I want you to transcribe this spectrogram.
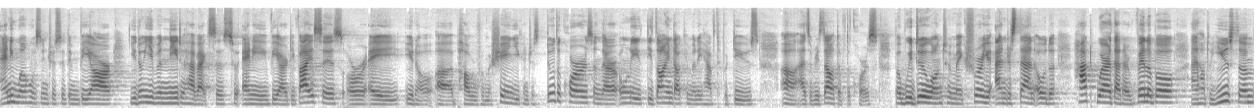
anyone who's interested in VR, you don't even need to have access to any VR devices or a you know a powerful machine. You can just do the course, and there are only design documents you have to produce uh, as a result of the course. But we do want to make sure you understand all the hardware that are available and how to use them,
